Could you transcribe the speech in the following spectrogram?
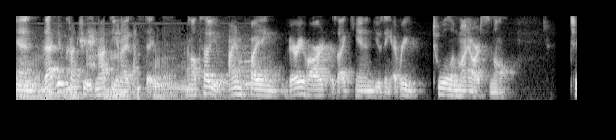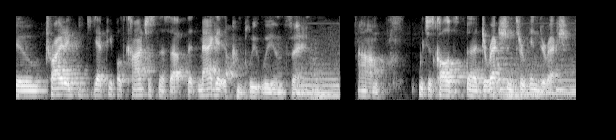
And that new country is not the United States. And I'll tell you, I am fighting very hard as I can using every tool in my arsenal to try to get people's consciousness up that MAGA is completely insane, um, which is called uh, direction through indirection.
